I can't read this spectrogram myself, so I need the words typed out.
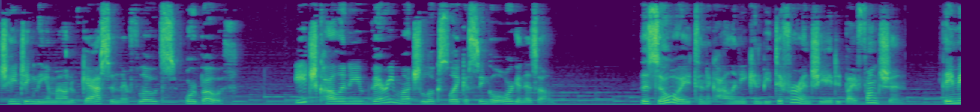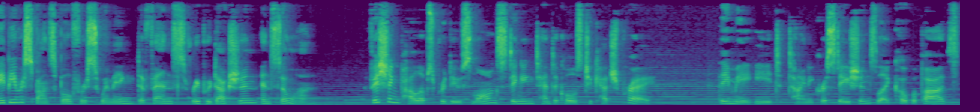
changing the amount of gas in their floats, or both. Each colony very much looks like a single organism. The zooids in a colony can be differentiated by function. They may be responsible for swimming, defense, reproduction, and so on. Fishing polyps produce long stinging tentacles to catch prey. They may eat tiny crustaceans like copepods,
